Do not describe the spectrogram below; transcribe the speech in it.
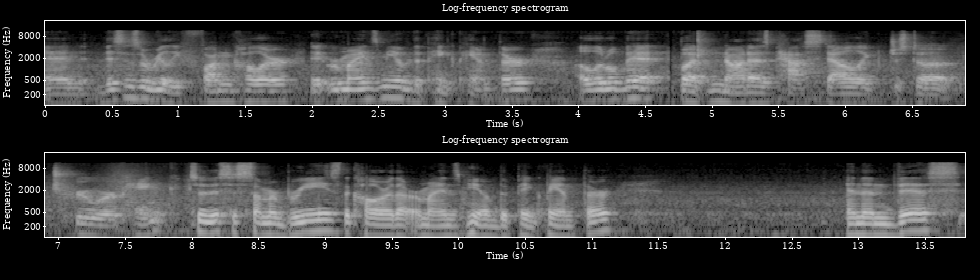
and this is a really fun color. It reminds me of the Pink Panther a little bit, but not as pastel, like just a truer pink. So this is Summer Breeze, the color that reminds me of the Pink Panther. And then this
